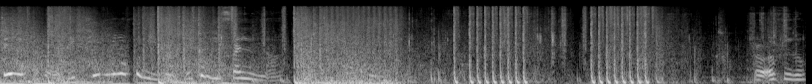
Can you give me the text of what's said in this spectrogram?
Oh up with me. They could be friends now. Bro, open door.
